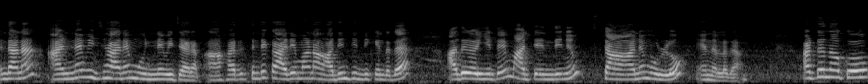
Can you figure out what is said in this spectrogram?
എന്താണ്? അന്നവിചാരം മുന്നവിചാരം. മുന്ന വിചാരം ആഹാരത്തിന്റെ കാര്യമാണ് ആദ്യം ചിന്തിക്കേണ്ടത്. അത് കഴിഞ്ഞിട്ടേ മറ്റെന്തിനും സ്ഥാനമുള്ളൂ എന്നുള്ളതാണ് അടുത്ത നോക്കൂ.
